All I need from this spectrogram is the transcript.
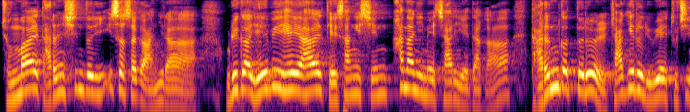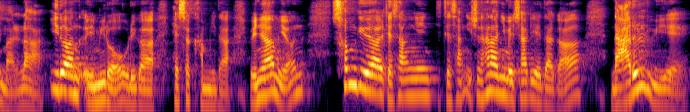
정말 다른 신들이 있어서가 아니라 우리가 예배해야 할 대상이신 하나님의 자리에다가 다른 것들을 자기 를 위해 두지 말라 이러한 의미로 우리가 해석합니다. 왜냐하면 섬겨야 할 대상인 대상이신 하나님의 자리에다가 나를 위해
